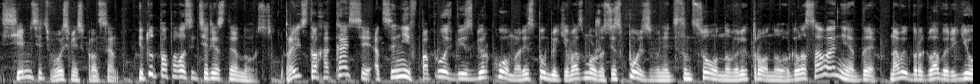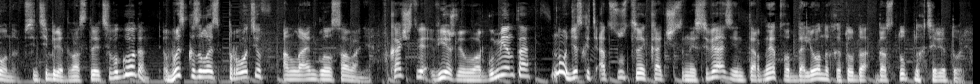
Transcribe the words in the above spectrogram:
70-80%. И тут попалась интересная новость. Правительство Хакасии, оценив по просьбе избиркома республики возможность использования дистанционного электронного голосования ДЭК на выборы главы региона в сентябре 2023 года, высказалось против онлайн-голосования. В качестве вежливого аргумента, ну, дескать, отсутствие качественной связи, интернет в отдаленных и туда доступных территориях.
